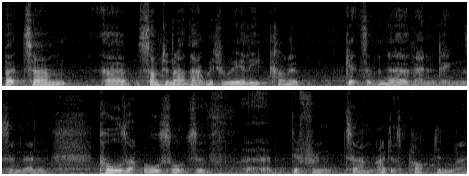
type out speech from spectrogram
but um, uh, something like that which really kind of gets at the nerve endings and, and pulls up all sorts of uh, different. Um, I just popped, didn't I?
